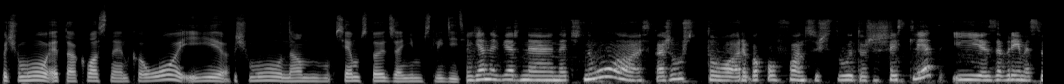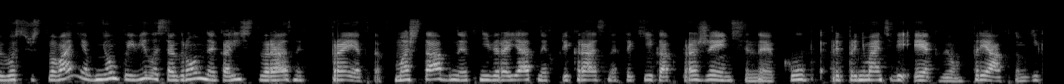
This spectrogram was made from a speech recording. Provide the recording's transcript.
почему это классное НКО и почему нам всем стоит за ним следить. Я, наверное, начну. Скажу, что Рыбаков фонд существует уже 6 лет, и за время своего существования в нем появилось огромное количество разных проектов, масштабных, невероятных, прекрасных, такие как «Про женщины», клуб предпринимателей «Эквиум», «Приактум», «Geek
